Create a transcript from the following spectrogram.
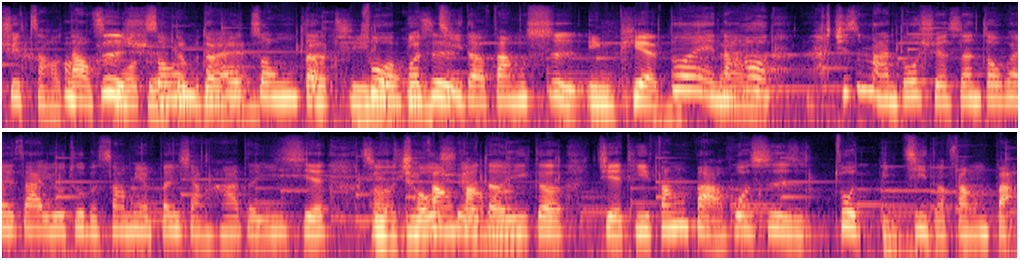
去找到国中、高中的做笔记的方式、影片，对，然后其实蛮多学生都会在 YouTube 上面分享他的一些呃求学的一个解题方法，或是做笔记的方法。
